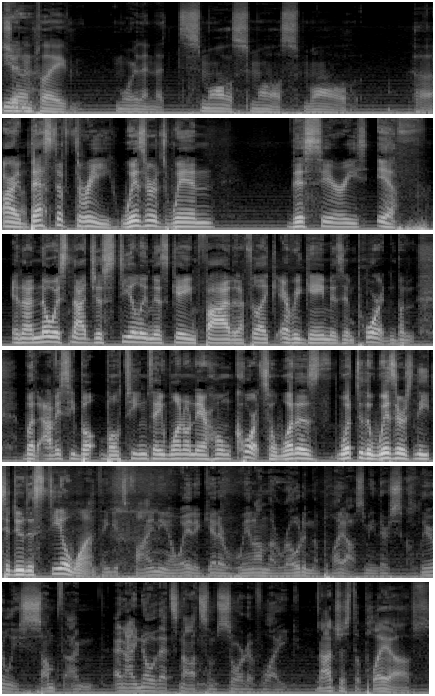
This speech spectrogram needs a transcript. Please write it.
shouldn't play more than a small, small, small. Uh, All right, effect. best of three. Wizards win this series if, and I know it's not just stealing this game five, and I feel like every game is important, but but obviously both both teams they won on their home court. So what does what do the Wizards need to do to steal one? I think it's finding a way to get a win on the road in the playoffs. I mean, there's clearly something. I'm, and I know that's not some sort of like. Not just the playoffs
